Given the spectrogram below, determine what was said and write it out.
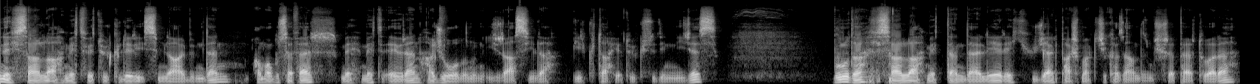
Yine Hisarlı Ahmet ve Türküleri isimli albümden ama bu sefer Mehmet Evren Hacıoğlu'nun icrasıyla bir Kütahya türküsü dinleyeceğiz. Bunu da Hisarlı Ahmet'ten derleyerek Yücel Paşmakçı kazandırmış repertuara.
